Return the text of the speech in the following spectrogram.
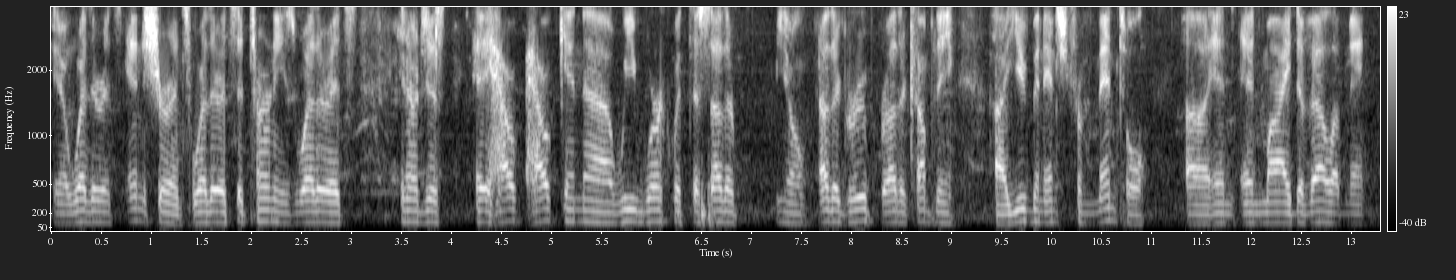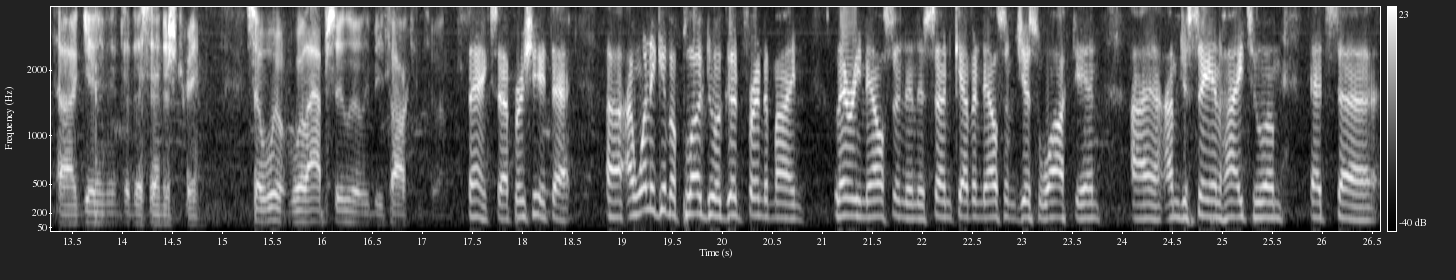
You know, whether it's insurance, whether it's attorneys, whether it's, you know, just hey, how how can uh, we work with this other, you know, other group or other company? Uh, you've been instrumental uh, in in my development uh, getting into this industry. So we'll, we'll absolutely be talking to him. Thanks, I appreciate that. Uh, I want to give a plug to a good friend of mine. Larry Nelson and his son Kevin Nelson just walked in. I'm just saying hi to them. It's uh,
